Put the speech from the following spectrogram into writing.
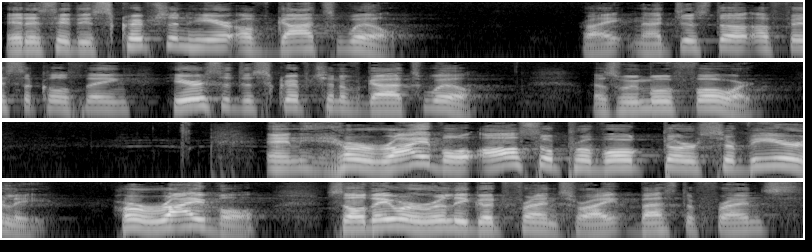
It is a description here of God's will, right? Not just a, a physical thing. Here's a description of God's will as we move forward. And her rival also provoked her severely. Her rival. So they were really good friends, right? Best of friends?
